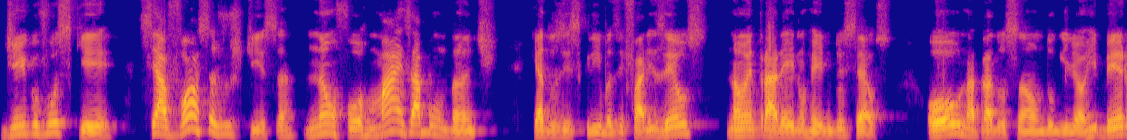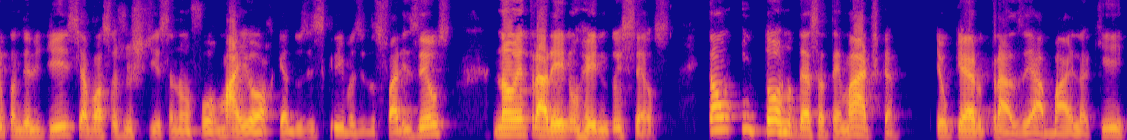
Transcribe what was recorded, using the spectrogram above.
Digo-vos que, se a vossa justiça não for mais abundante que a dos escribas e fariseus, não entrarei no reino dos céus. Ou, na tradução do Guilherme Ribeiro, quando ele diz: se a vossa justiça não for maior que a dos escribas e dos fariseus, não entrarei no reino dos céus. Então, em torno dessa temática, eu quero trazer à baila aqui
